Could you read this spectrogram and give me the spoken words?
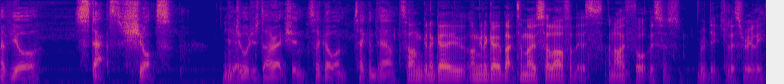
of your stats shots in Yeah. George's direction. So go on, take him down. So I'm gonna go. I'm gonna go back to Mo Salah for this, and I thought this was ridiculous, really.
